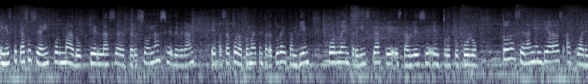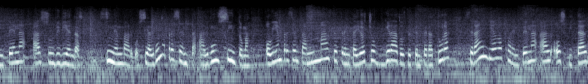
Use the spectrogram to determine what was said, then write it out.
En este caso se ha informado que las personas deberán pasar por la toma de temperatura y también por la entrevista que establece el protocolo todas serán enviadas a cuarentena a sus viviendas. Sin embargo, si alguna presenta algún síntoma o bien presenta más de 38 grados de temperatura, será enviado a cuarentena al hospital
